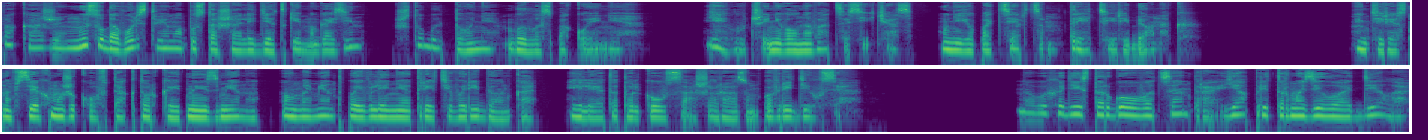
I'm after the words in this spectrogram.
Пока же мы с удовольствием опустошали детский магазин, чтобы Тони было спокойнее. Ей лучше не волноваться сейчас. У нее под сердцем третий ребенок. Интересно, всех мужиков так торкает на измену в момент появления третьего ребенка, или это только у Саши разум повредился? На выходе из торгового центра я притормозила отдела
